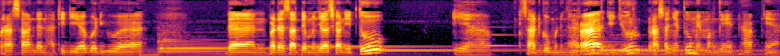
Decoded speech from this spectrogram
perasaan dan hati dia buat gue dan pada saat dia menjelaskan itu ya saat gue mendengar jujur rasanya tuh memang gak enak ya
